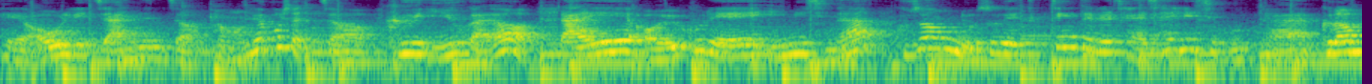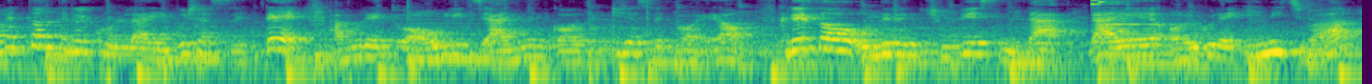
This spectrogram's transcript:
나한테 어울리지 않는 점 경험해보셨죠? 그 이유가요, 나의 얼굴의 이미지나 구성 요소의 특징들을 잘 살리지 못한 그런 패턴들을 골라 입으셨을 때 아무래도 어울리지 않는 거 느끼셨을 거예요. 그래서 오늘은 준비했습니다. 나의 얼굴의 이미지와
